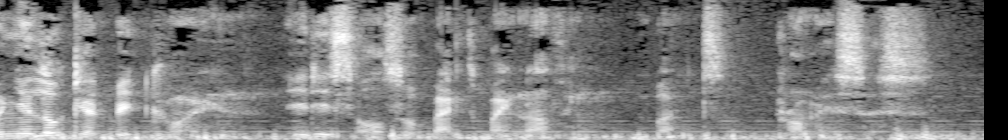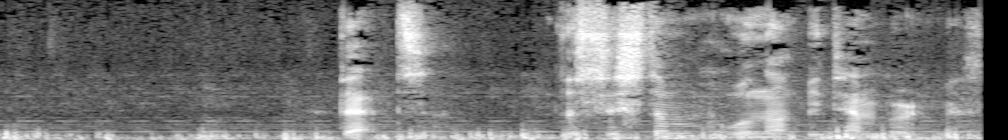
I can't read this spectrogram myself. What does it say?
When you look at Bitcoin, it is also backed by nothing but promises. That the system will not be tampered with,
